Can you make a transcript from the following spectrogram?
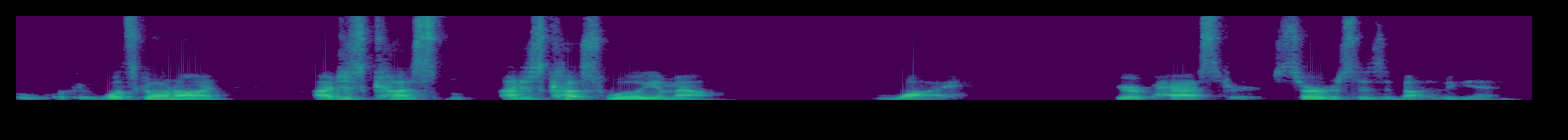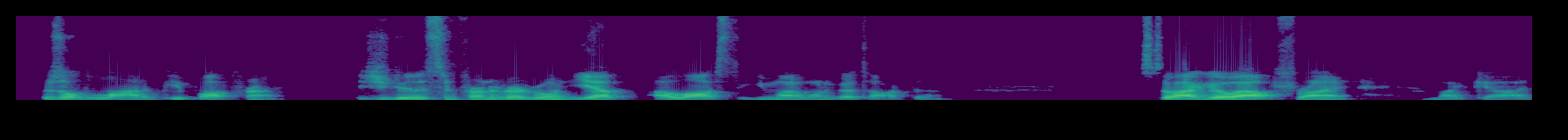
Okay, what's going on? I just cussed, I just cussed William out. Why? You're a pastor. Service is about to begin. There's a lot of people out front. Did you do this in front of everyone? Yep, I lost it. You might want to go talk to him. So I go out front. my God,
